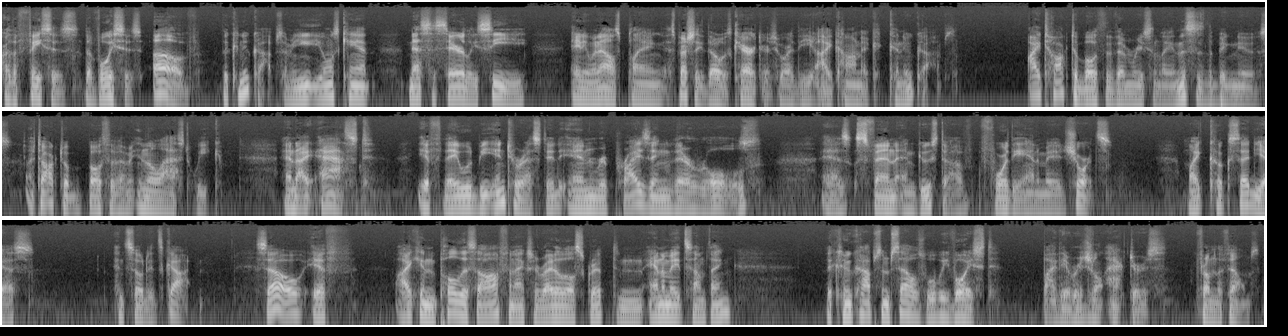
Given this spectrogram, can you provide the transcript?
are the faces, the voices of the canoe cops. I mean, you, you almost can't necessarily see anyone else playing, especially those characters who are the iconic canoe cops. I talked to both of them recently, and this is the big news. I talked to both of them in the last week, and I asked if they would be interested in reprising their roles as Sven and Gustav for the animated shorts. Mike Cook said yes, and so did Scott. So if I can pull this off and actually write a little script and animate something, the Canoe Cops themselves will be voiced by the original actors from the films.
